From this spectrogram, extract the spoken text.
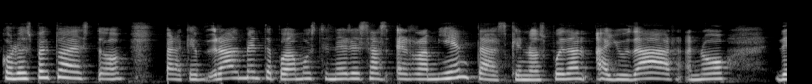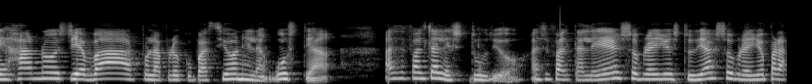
Con respecto a esto, para que realmente podamos tener esas herramientas que nos puedan ayudar a no dejarnos llevar por la preocupación y la angustia, hace falta el estudio, hace falta leer sobre ello, estudiar sobre ello para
